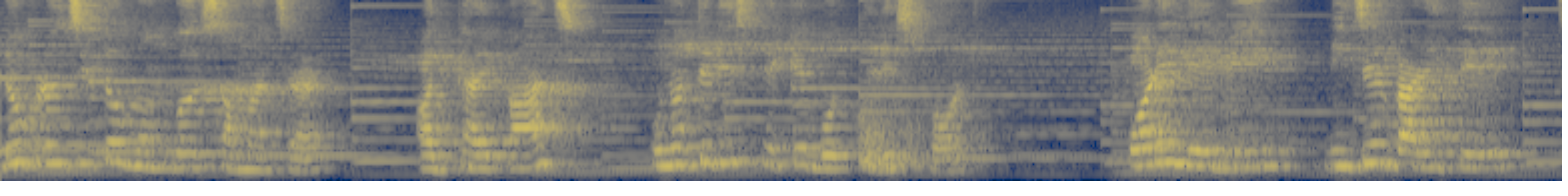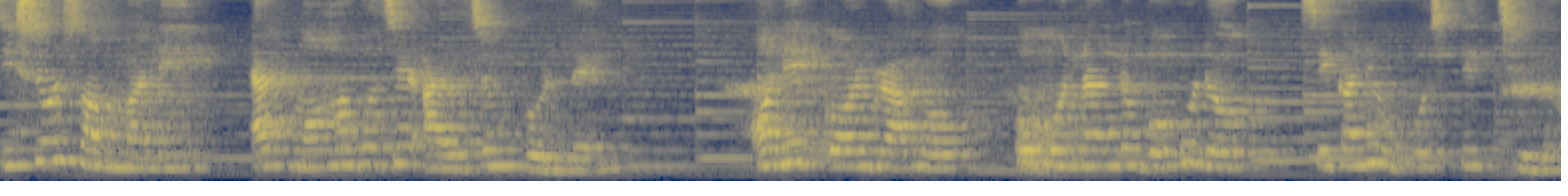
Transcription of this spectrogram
লোক রচিত মঙ্গল সমাচার, অধ্যায় পাঁচ, উনত্রিশ থেকে বত্রিশ পদ। পরে লেবি নিজের বাড়িতে যিশুর সম্মানে এক মহাভোজের আয়োজন করলেন। অনেক কর গ্রাহক ও অন্যান্য বহু লোক সেখানে উপস্থিত ছিল।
